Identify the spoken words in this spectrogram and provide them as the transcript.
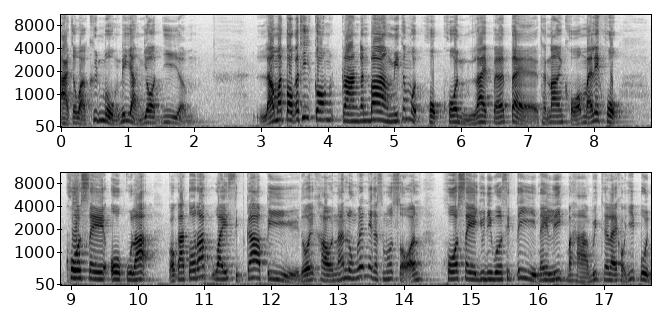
อาจจะหวะขึ้นโมงได้อย่างยอดเยี่ยม แล้วมาต่อกันที่กองกลางกันบ้าง มีทั้งหมด 6 คนไล่ไปแต่ทนายของหมายเลข 6 โคเซโอกุระกองกลางตัวรับวัย 19 ปี โดยเขานั้นลงเล่นในกับสโมสรโฮเซยูนิเวอร์ซิตี้ในลีกมหาวิทยาลัยของญี่ปุ่น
